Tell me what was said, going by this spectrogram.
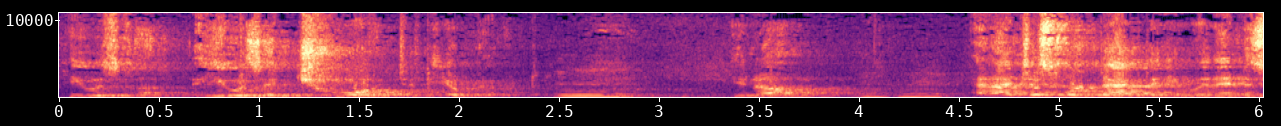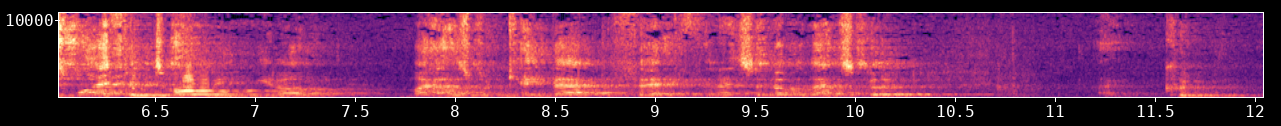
He was a, he was a chore to be around. Mm. You know? Mm-hmm. And I just went back to England, and his wife had told me, you know, my husband came back to faith. And I said, oh, that's good. I couldn't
